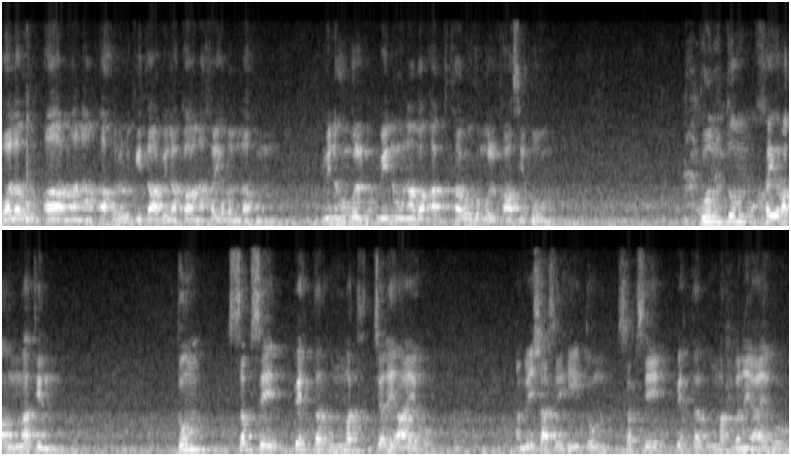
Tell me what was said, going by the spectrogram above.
ولو آمن أهل الكتاب لكان خيرا لهم. منهم المؤمنون وأكثرهم الفاسقون. کنتم خیر امت تم سب سے بہتر امت چلے آئے ہو. ہمیشہ سے ہی تم سب سے بہتر امت بنے آئے ہو.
